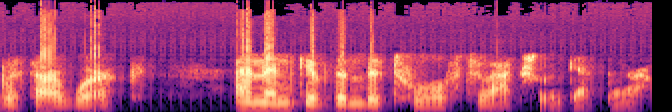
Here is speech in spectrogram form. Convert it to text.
with our work and then give them the tools to actually get there.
